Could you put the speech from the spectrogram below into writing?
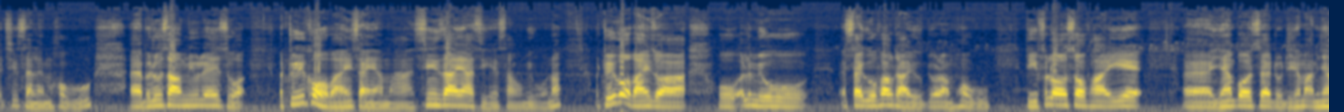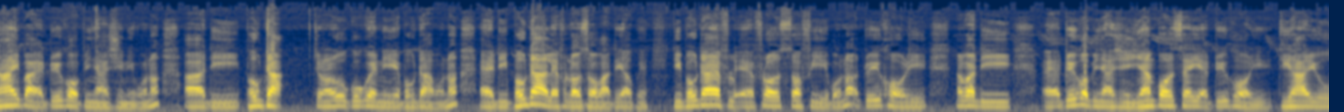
အချစ်ဇလန်မဟုတ်ဘူးအဲဘယ်လိုစာအုပ်မျိုးလဲဆိုတော့အတွေးခေါ်ပိုင်းဆိုင်ရာမှာစဉ်းစားရစီရဲ့စာအုပ်မျိုးပေါ့နော်အတွေးခေါ်ပိုင်းဆိုတာဟိုအဲ့လိုမျိုးဟိုစိုက်ကိုဖောက်တာတွေကိုပြောတာမဟုတ်ဘူးဒီ philosopher တွေရဲ့အဲရန်ပေါ်ဆက်တို့ဒီထဲမှာအများကြီးပါတယ်တွေးခေါ်ပညာရှင်တွေပေါ့နော်အာဒီဗုဒ္ဓ ကျွန်တော်တို့ကိုးကွယ်နေတဲ့ဗုဒ္ဓပေါ့နော်အဲဒီဗုဒ္ဓကလည်း philosopher တယောက်ပဲဒီဗုဒ္ဓရဲ့ philosophy ပေါ့နော်အတွေးခေါ်တွေနောက်ကဒီအဲအတွေးခေါ်ပညာရှင်ရန်ပေါ်ဆက်ရဲ့အတွေးခေါ်တွေဒီဟာတွေကို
